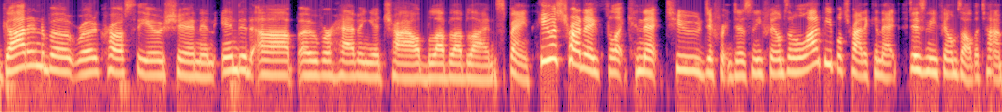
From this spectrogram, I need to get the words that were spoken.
got in a boat, rowed across the ocean, and ended up over having a child, blah, blah, blah, in Spain. He was trying to like connect two different Disney films, and a lot of people try to connect Disney films all the time.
